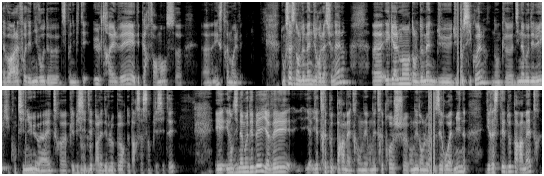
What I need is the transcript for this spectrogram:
d'avoir à la fois des niveaux de disponibilité ultra élevés et des performances euh, mmh. extrêmement élevées. Donc ça, c'est dans le domaine du relationnel. Euh, également dans le domaine du, du NoSQL, donc euh, DynamoDB qui continue à être plébiscité mmh. par les développeurs de par sa simplicité. Et, et, dans DynamoDB, il y avait, il y, a, il y, a, très peu de paramètres. On est, on est très proche, on est dans le zéro admin. Il restait deux paramètres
